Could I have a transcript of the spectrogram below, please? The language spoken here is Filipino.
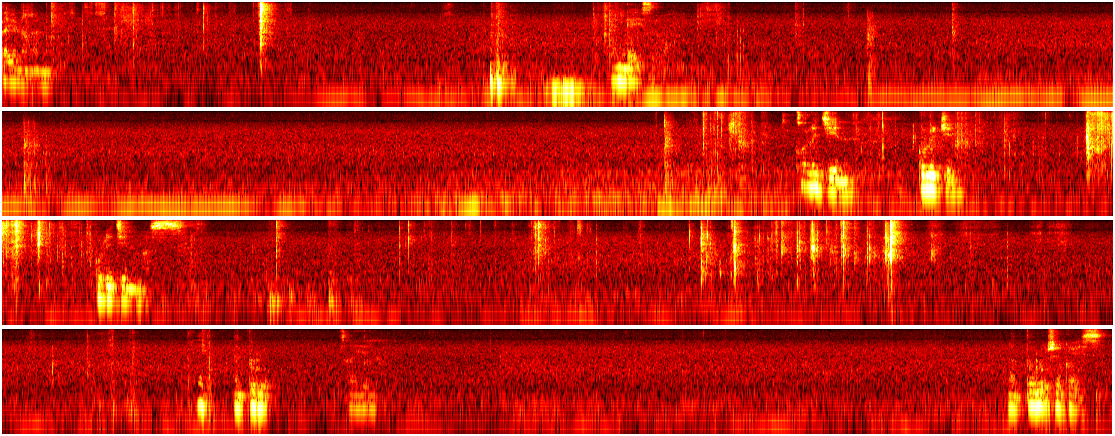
tayo ng ano. Yan guys. Oh. Collagen. Collagen. origin mass. Tuluk saya guys. Tuluk saya guys.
